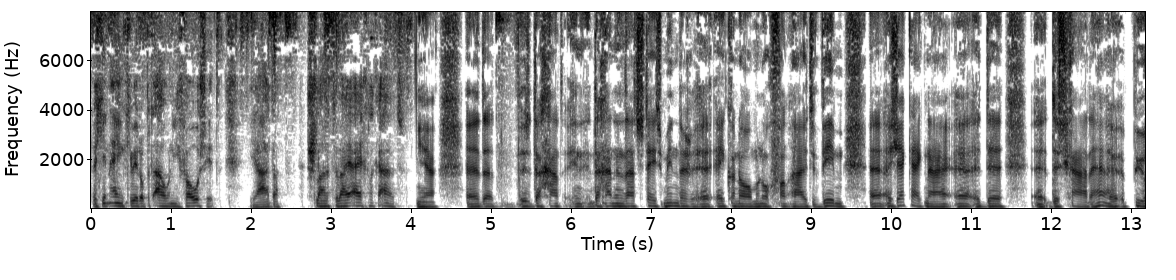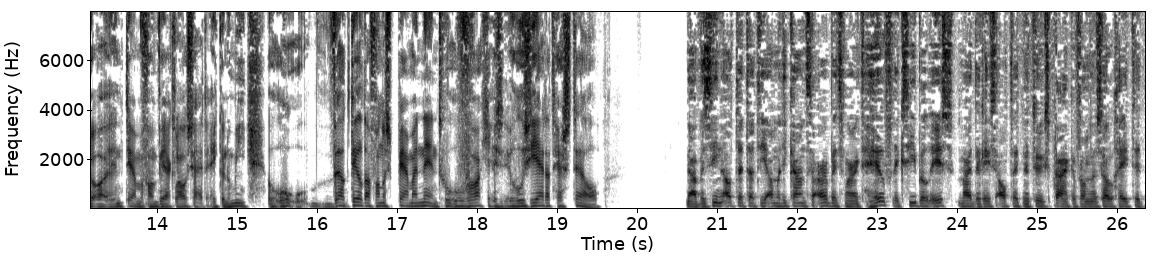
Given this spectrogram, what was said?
dat je in één keer weer op het oude niveau zit. Ja, dat sluiten wij eigenlijk uit. Ja, uh, dat, daar, gaat, daar gaan inderdaad steeds minder uh, economen nog van uit. Wim, uh, als jij kijkt naar de, de schade, hè, puur in termen van werkloosheid, economie, hoe, welk deel daarvan is permanent? Hoe, hoe, verwacht je, hoe zie jij dat herstel? Nou, we zien altijd dat die Amerikaanse arbeidsmarkt heel flexibel is, maar er is altijd natuurlijk sprake van een zogeheten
